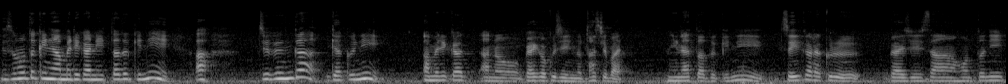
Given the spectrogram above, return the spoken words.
でその時にアメリカに行った時にあ自分が逆にアメリカあの外国人の立場になった時に次から来る外人さん本当に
